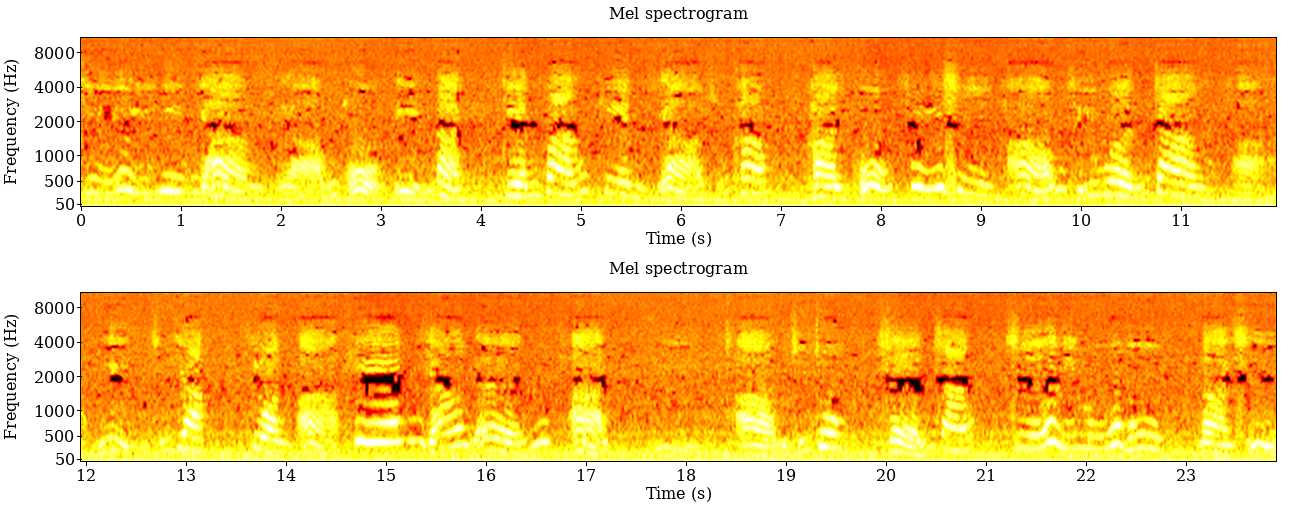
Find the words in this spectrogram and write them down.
竭力阴阳，调和并来，兼防天下之康，开阔举世，豪取文章，安立之家，选拔天下人才。朝之中，圣上设立罗布，乃是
